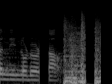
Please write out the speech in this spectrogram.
ಬನ್ನಿ ನೋಡೋಣ.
